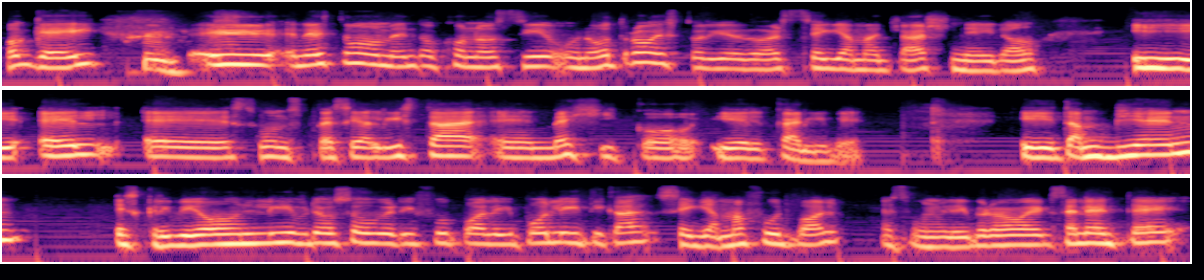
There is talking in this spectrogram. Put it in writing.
ok. Y en este momento conocí un otro historiador, se llama Josh Nadel, y él es un especialista en México y el Caribe. Y también escribió un libro sobre fútbol y política, se llama Fútbol, es un libro excelente,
